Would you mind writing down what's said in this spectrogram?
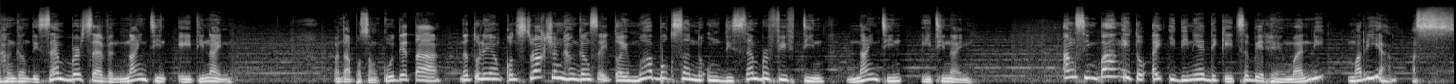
hanggang December 7, 1989. Matapos ang kudeta, natuloy ang construction hanggang sa ito ay mabuksan noong December 15, 1989. Ang simbahang ito ay idinedicate sa Birheng Maria as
